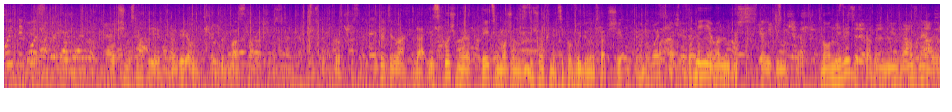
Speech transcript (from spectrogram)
Ой, ты господи. В общем, смотри, мы берем это два стола сейчас. Вот эти два. Да, если хочешь, мы третий можем с девчонками типа выдвинуть вообще, например, пока что. да. Не-не, он пусть стоит, не мешает. Но он не лезет в кадр? Не, не знаю, да, это.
